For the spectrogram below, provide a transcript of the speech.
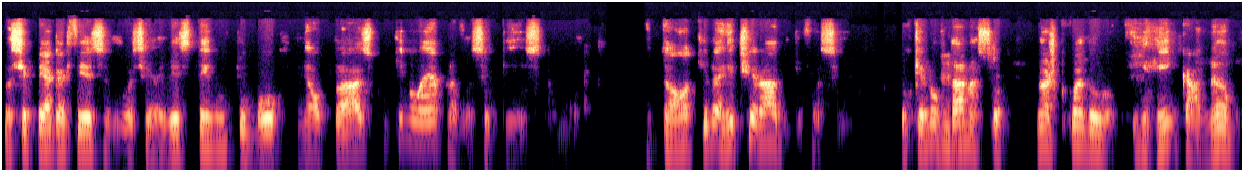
Você pega, às vezes, você às vezes tem um tumor neoplásico que não é para você ter tumor. Então, aquilo é retirado você, porque não está uhum. na sua. Nós, quando reencarnamos,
